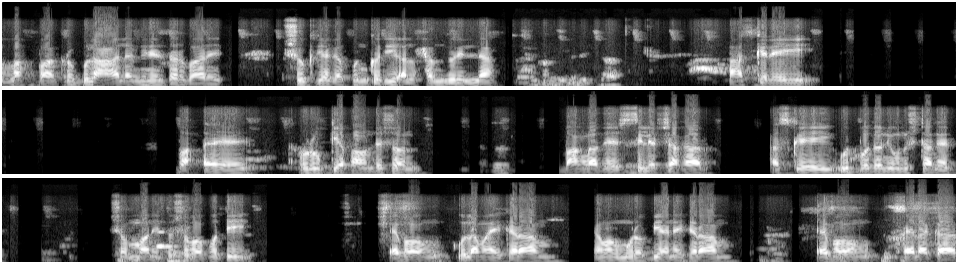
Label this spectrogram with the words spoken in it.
আল্লাহ পাক রব্বুল আলমিনের দরবারে শুক্রিয়া জ্ঞাপন করি, আলহামদুলিল্লাহ। আজকের এই রুকিয়া ফাউন্ডেশন বাংলাদেশ সিলেট শাখার আজকে এই উদ্বোধনী অনুষ্ঠানের সম্মানিত সভাপতি এবং উলামায়ে কেরাম এবং মুরব্বিয়ানে কেরাম এবং এলাকার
